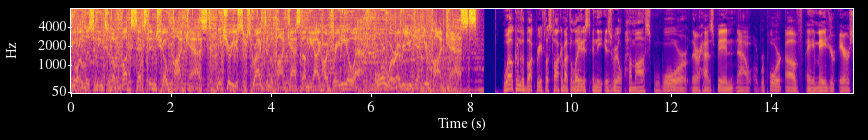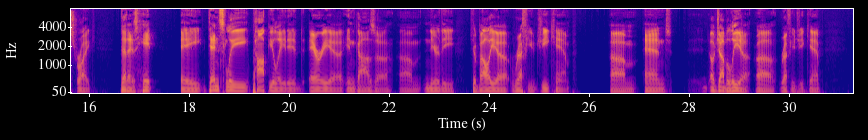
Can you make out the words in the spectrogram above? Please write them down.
You're listening to the Buck Sexton Show podcast. Make sure you subscribe to the podcast on the iHeartRadio app or wherever you get your podcasts. Welcome to the Buck Brief. Let's talk about the latest in the Israel Hamas war. There has been now a report of a major airstrike that has hit a densely populated area in Gaza um, near the Jabalia refugee camp. Um, and oh, Jabalia uh, refugee camp,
